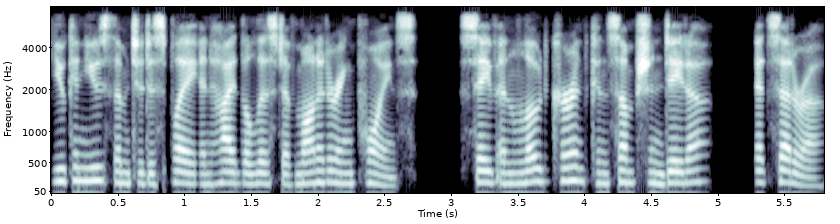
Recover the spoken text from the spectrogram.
You can use them to display and hide the list of monitoring points, save and load current consumption data, etc.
